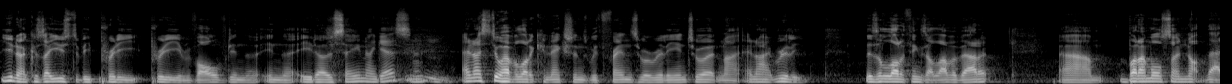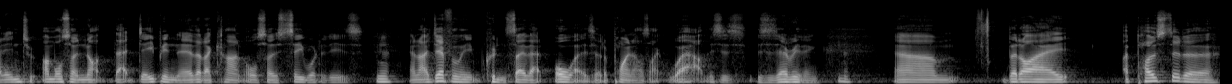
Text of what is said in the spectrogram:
you know, because I used to be pretty pretty involved in the in the Ido scene, I guess, and I still have a lot of connections with friends who are really into it, and I and I really there's a lot of things I love about it. Um, but I'm also not that into. I'm also not that deep in there that I can't also see what it is. Yeah. And I definitely couldn't say that always. At a point, I was like, "Wow, this is this is everything." Um, but I I posted a,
